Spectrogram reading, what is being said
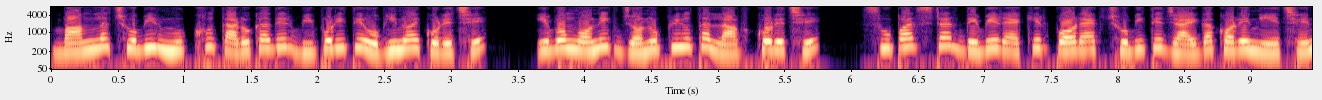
বাংলা ছবির মুখ্য তারকাদের বিপরীতে অভিনয় করেছে এবং অনেক জনপ্রিয়তা লাভ করেছে। সুপারস্টার দেবের একের পর এক ছবিতে জায়গা করে নিয়েছেন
